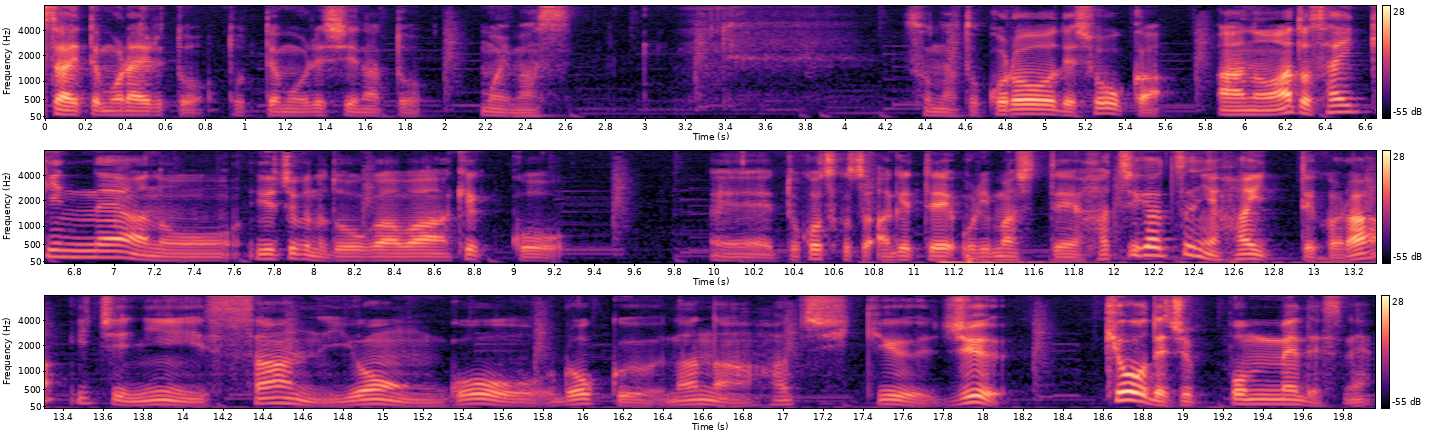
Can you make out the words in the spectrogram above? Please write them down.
伝えてもらえるととっても嬉しいなと思います。そんなところでしょうか。あの、あと最近ね、あの、YouTube の動画は結構、えっ、と、コツコツ上げておりまして、8月に入ってから、1、2、3、4、5、6、7、8、9、10、今日で10本目ですね。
